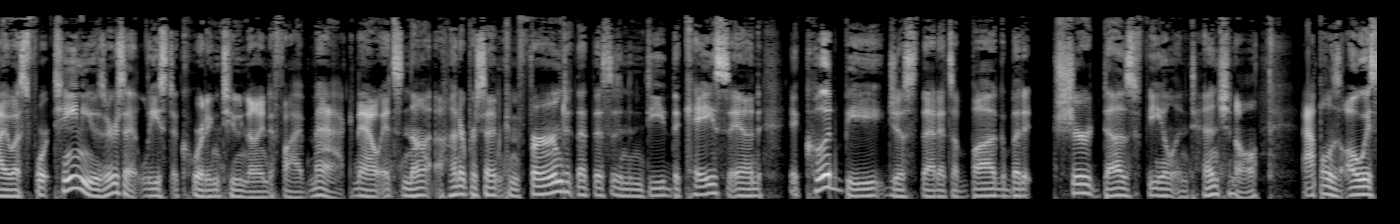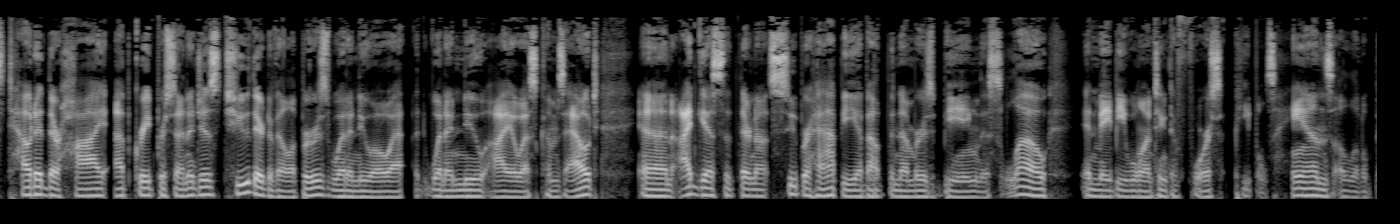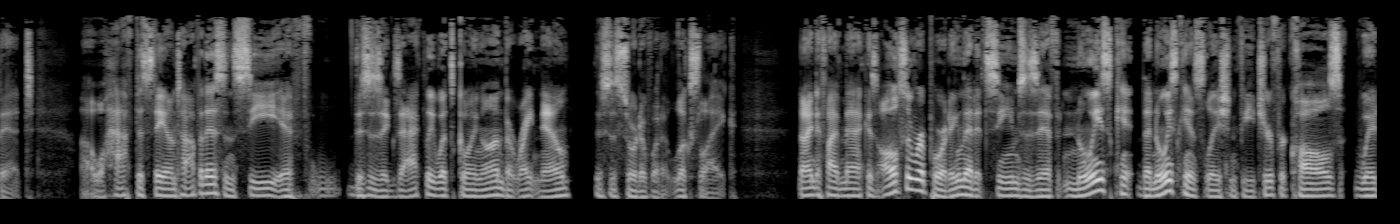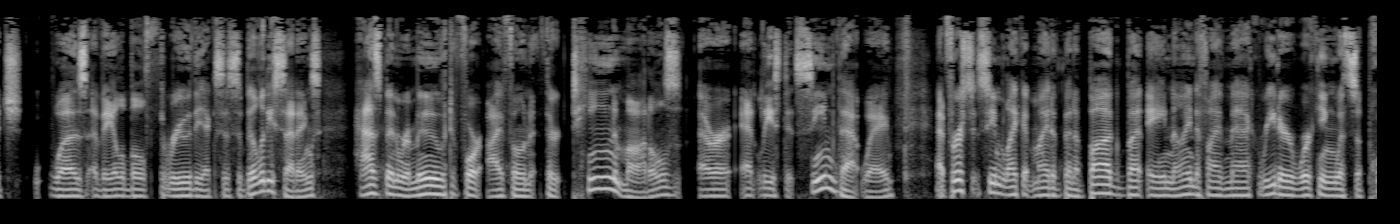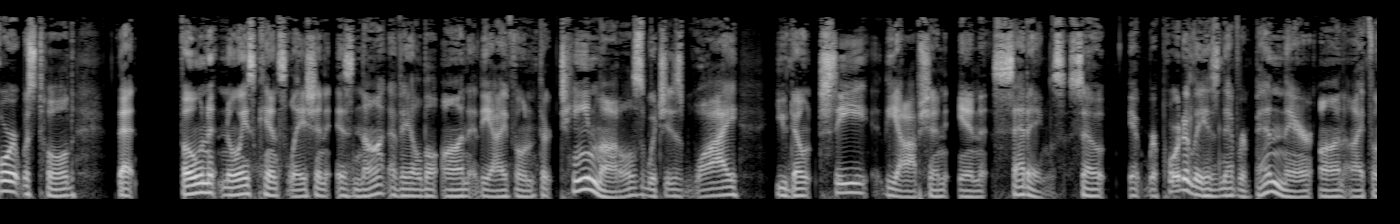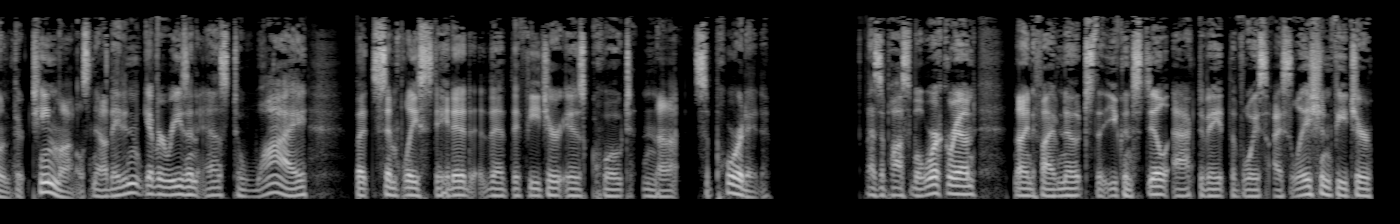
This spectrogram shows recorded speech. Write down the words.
iOS 14 users, at least according to 9 to 5 Mac. Now, it's not 100% confirmed that this is indeed the case, and it could be just that it's a bug, but it sure does feel intentional. Apple has always touted their high upgrade percentages to their developers when a new OS, when a new iOS comes out, and I'd guess that they're not super happy about the numbers being this low and maybe wanting to force people's hands a little bit. Uh, we'll have to stay on top of this and see if this is exactly what's going on. But right now, this is sort of what it looks like. 9 to 5 Mac is also reporting that it seems as if noise can- the noise cancellation feature for calls, which was available through the accessibility settings, has been removed for iPhone 13 models, or at least it seemed that way. At first, it seemed like it might have been a bug, but a 9 to 5 Mac reader working with support was told that Phone noise cancellation is not available on the iPhone 13 models, which is why you don't see the option in settings. So it reportedly has never been there on iPhone 13 models. Now, they didn't give a reason as to why, but simply stated that the feature is, quote, not supported. As a possible workaround, 9 to 5 notes that you can still activate the voice isolation feature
